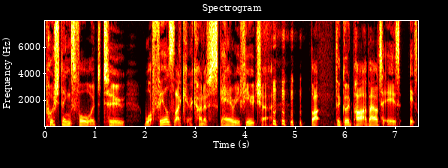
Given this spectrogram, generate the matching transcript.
push things forward to what feels like a kind of scary future. but the good part about it is it's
